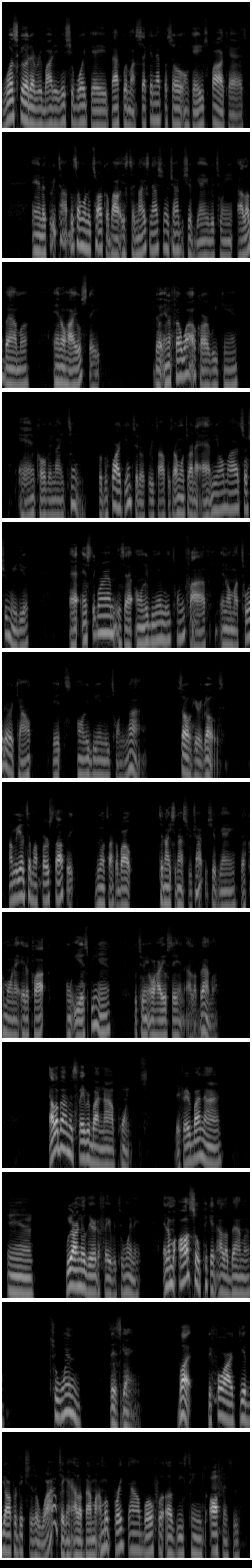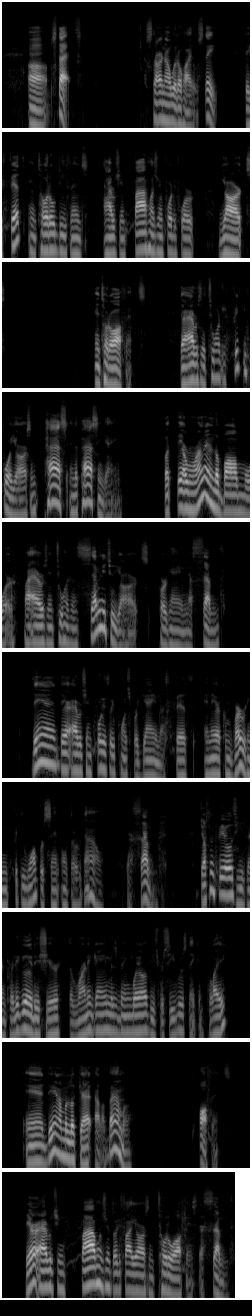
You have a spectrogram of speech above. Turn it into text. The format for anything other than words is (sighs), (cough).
What's good, everybody? This is your boy Gabe back with my second episode on Gabe's podcast. And the three topics I want to talk about is tonight's national championship game between Alabama and Ohio State, the NFL wildcard weekend, and COVID 19. But before I get into those three topics, I want y'all to add me on my social media. At Instagram is at onlybme25, and on my Twitter account, it's onlybme29. So here it goes. I'm get into my first topic. We're gonna talk about tonight's national championship game that come on at eight o'clock on ESPN between Ohio State and Alabama. Alabama is favored by nine points. They're favored by nine, and we all know they're the favorite to win it. And I'm also picking Alabama to win this game. But before I give y'all predictions of why I'm taking Alabama, I'm gonna break down both of these teams' offensive uh, stats. Starting out with Ohio State, they fifth in total defense, averaging 544 yards in total offense. They're averaging 254 yards in pass in the passing game, but they're running the ball more by averaging 272 yards per game. That's seventh. Then they're averaging 43 points per game. That's fifth. And they are converting 51% on third down. That's seventh. Justin Fields, he's been pretty good this year. The running game has been well. These receivers, they can play. And then I'm going to look at Alabama offense. They're averaging 535 yards in total offense. That's seventh.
